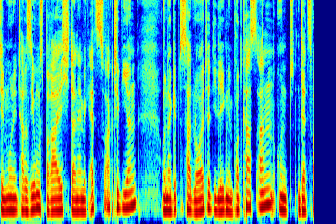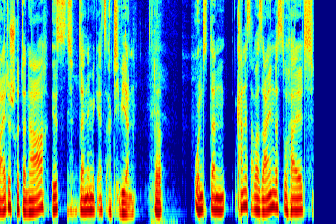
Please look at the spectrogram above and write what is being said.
den Monetarisierungsbereich Dynamic Ads zu aktivieren. Und da gibt es halt Leute, die legen den Podcast an und der zweite Schritt danach ist Dynamic Ads aktivieren. Ja. Und dann kann es aber sein, dass du halt,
